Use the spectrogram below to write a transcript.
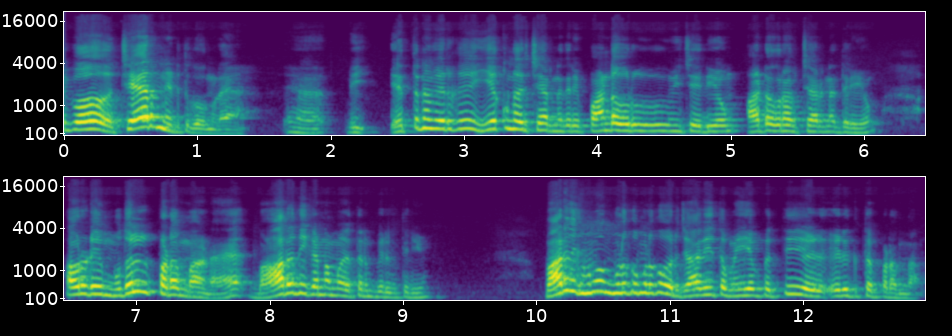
இப்போது சேரன் எடுத்துக்கோங்களேன். எத்தனை பேருக்கு? இயக்குனர் சேரனை தெரியும் பாண்டவர் பூமி தெரியும் ஆட்டோகிராஃப் சேரனை தெரியும். அவருடைய முதல் படமான பாரதி கண்ணம்மா எத்தனை பேருக்கு தெரியும்? பாரதி கண்ணம்மா முழுக்க முழுக்க ஒரு ஜாதியத்தை மையப்படுத்தி எடுத்த படம் தான்.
